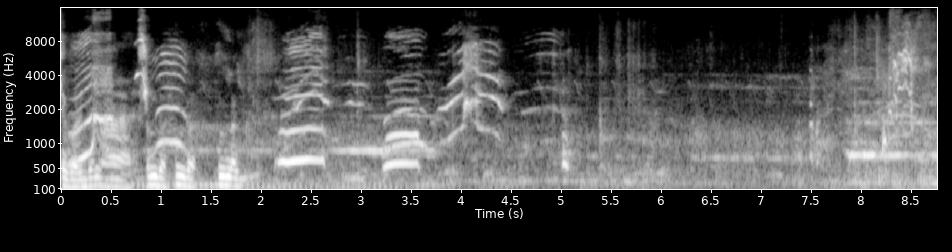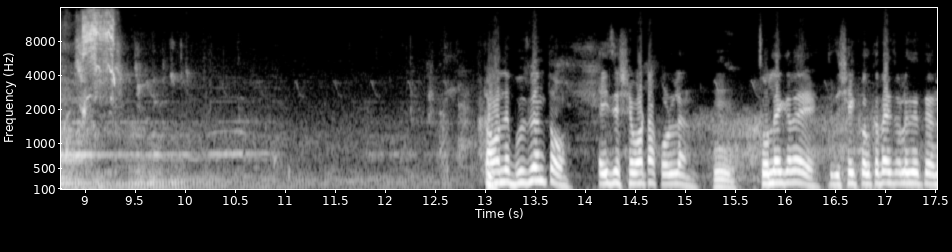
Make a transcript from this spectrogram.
হাতে করে দিন হ্যাঁ সুন্দর সুন্দর সুন্দর লাগবে। তাহলে বুঝলেন তো এই যে সেবাটা করলেন চলে গেলে যদি সেই কলকাতায় চলে যেতেন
